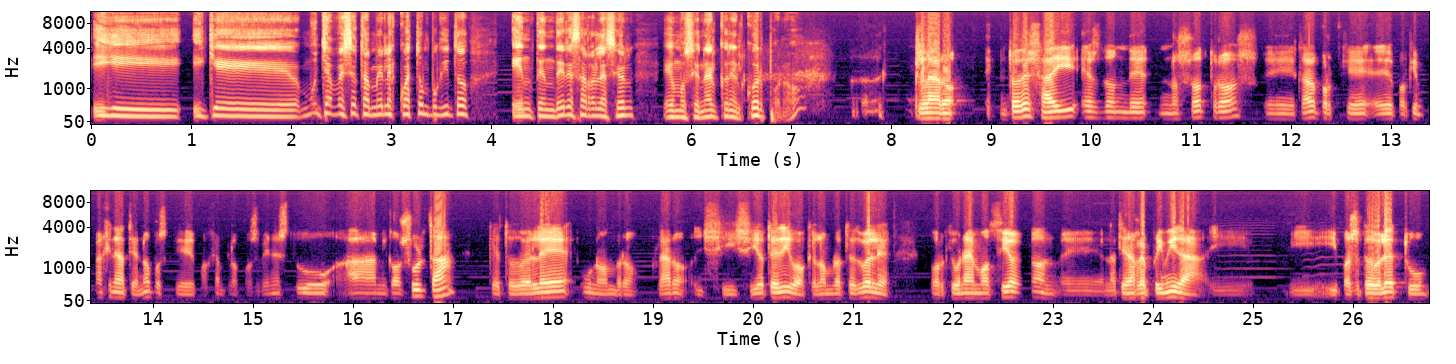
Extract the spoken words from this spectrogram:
y, y que muchas veces también les cuesta un poquito entender esa relación emocional con el cuerpo, ¿no? Claro, entonces ahí es donde nosotros, eh, claro, porque, eh, porque imagínate, ¿no? Pues que, por ejemplo, pues vienes tú a mi consulta que te duele un hombro. Claro, si, si yo te digo que el hombro te duele porque una emoción eh, la tienes reprimida y, y, por eso te duele, tú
